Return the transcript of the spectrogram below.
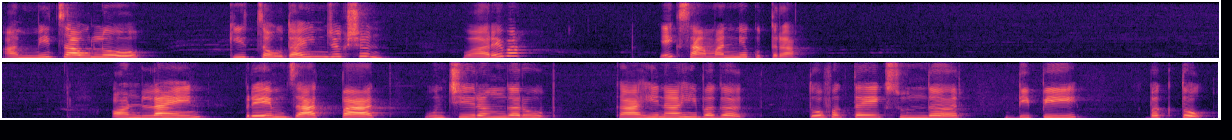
आम्ही चावलो की चौदा इंजेक्शन. वा रे वा. एक सामान्य कुत्रा. ऑनलाईन प्रेम जातपात उंची रंगरूप. काही नाही बघत. तो फक्त एक सुंदर डीपी बघतो.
